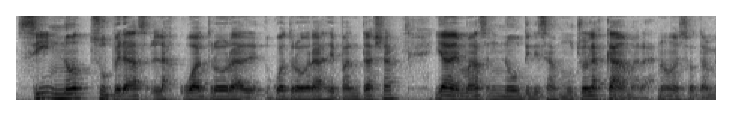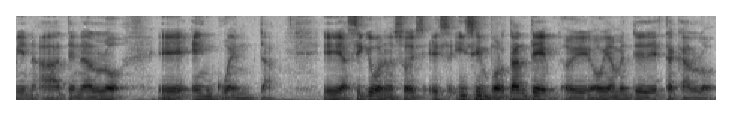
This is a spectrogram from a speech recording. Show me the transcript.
si no superas las 4 horas de, horas de pantalla y además no utilizas mucho las cámaras, ¿no? Eso también a tenerlo eh, en cuenta. Eh, así que bueno, eso es, importante eh, obviamente destacarlo.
